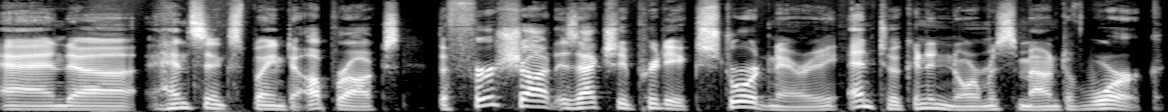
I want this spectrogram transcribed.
And uh, Henson explained to Uproxx the first shot is actually pretty extraordinary and took an enormous amount of work.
